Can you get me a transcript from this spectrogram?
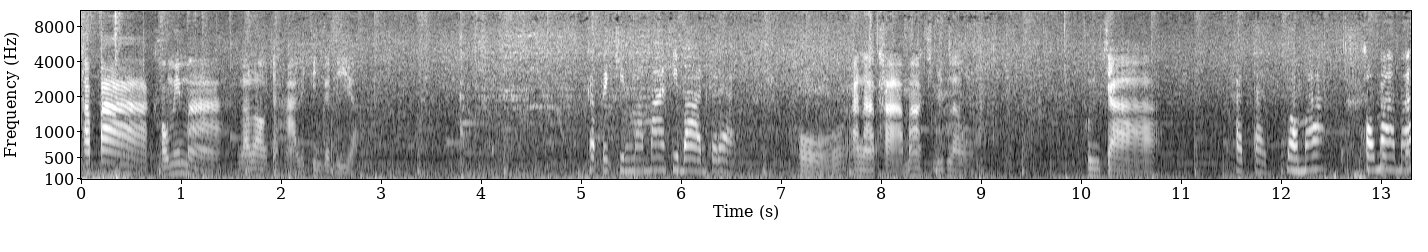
ถ้าป้าเขาไม่มาแล้วเราจะหาอะไรกินกันดีอะกลับไปกินมาม่าที่บ้านก็ได้ โหอนาถามากชีวิตเรา เพิ่งจะผัดแต่มาม่าเพราะมาม่า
